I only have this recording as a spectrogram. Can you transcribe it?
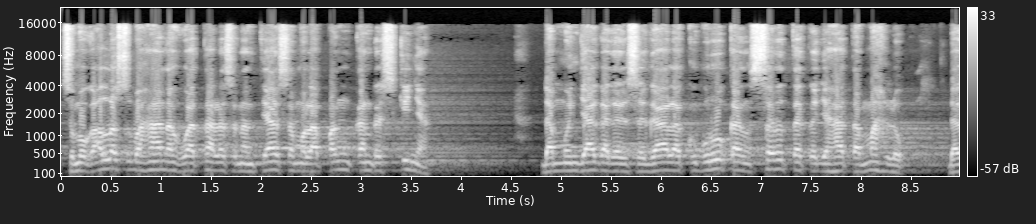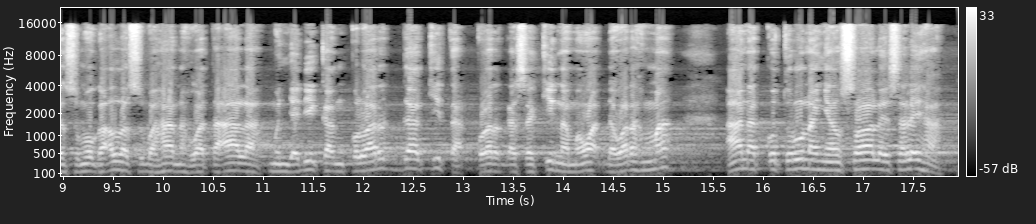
Semoga Allah subhanahu wa ta'ala senantiasa melapangkan rezekinya dan menjaga dari segala keburukan serta kejahatan makhluk. Dan semoga Allah subhanahu wa ta'ala menjadikan keluarga kita, keluarga sakinah, mawaddah, warahmah, anak keturunan yang soleh, salehah,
